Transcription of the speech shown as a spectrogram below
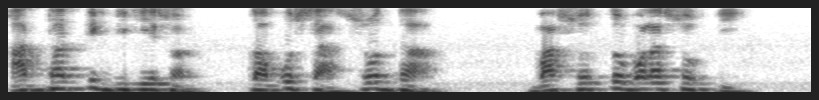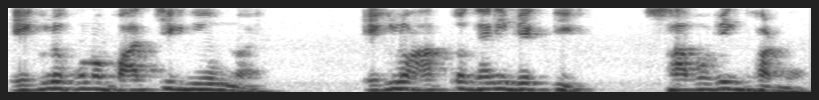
আধ্যাত্মিক বিশ্লেষণ, তপস্যা, শ্রদ্ধা বা সত্য বলার শক্তি, এগুলো কোনো বাহ্যিক নিয়ম নয়। এগুলো আত্মজ্ঞানী ব্যক্তির স্বাভাবিক ধর্ম।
